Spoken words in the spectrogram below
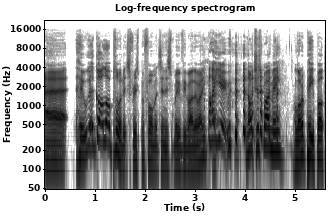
Uh, who got a lot of plaudits for his performance in this movie, by the way. By you. Not just by me. A lot of people.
